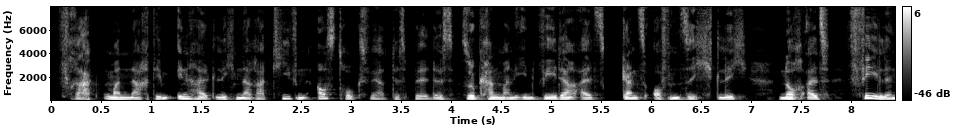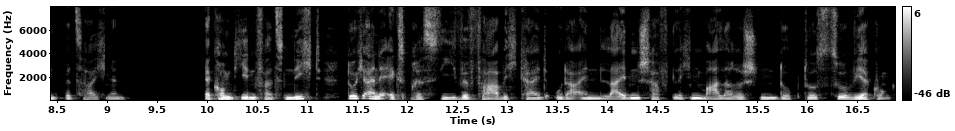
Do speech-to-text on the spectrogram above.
Fragt man nach dem inhaltlich narrativen Ausdruckswert des Bildes, so kann man ihn weder als ganz offensichtlich noch als fehlend bezeichnen. Er kommt jedenfalls nicht durch eine expressive Farbigkeit oder einen leidenschaftlichen malerischen Duktus zur Wirkung.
